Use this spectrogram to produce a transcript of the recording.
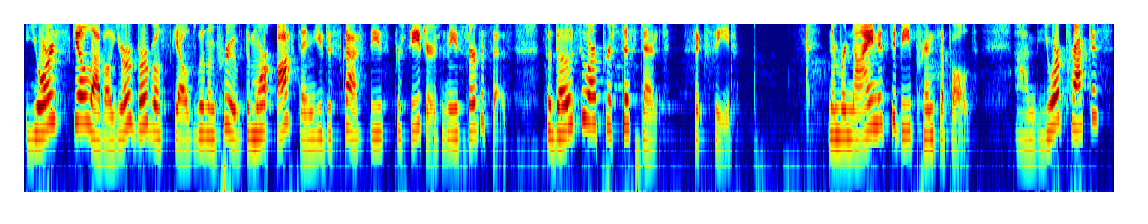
your skill level, your verbal skills will improve the more often you discuss these procedures and these services. So those who are persistent succeed. Number nine is to be principled. Um, your practice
